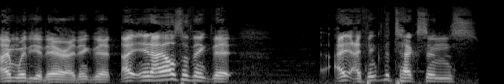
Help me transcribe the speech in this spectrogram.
I'm with you there. I think that, I, and I also think that I, I think the Texans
